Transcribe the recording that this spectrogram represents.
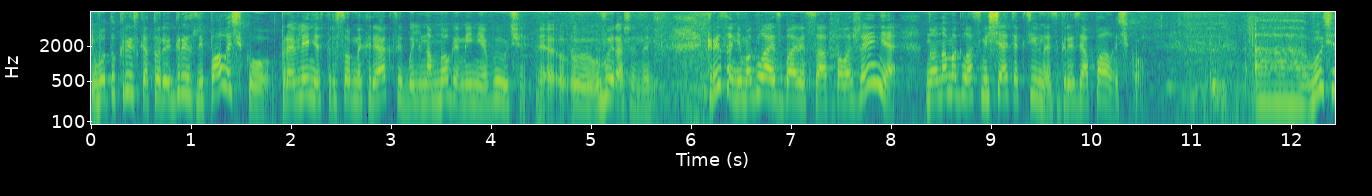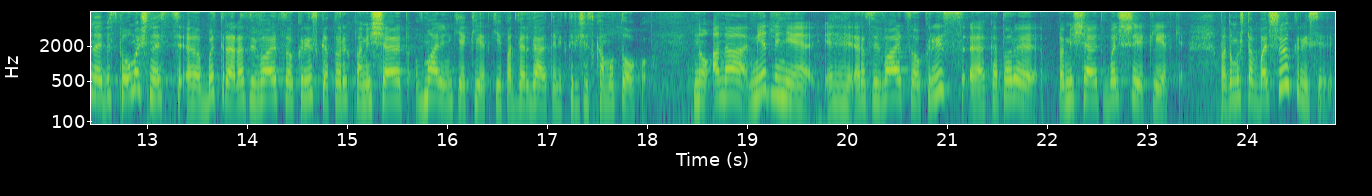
И вот у крыс, которые грызли палочку, проявления стрессорных реакций были намного менее выучен, э, э, выраженными. Крыса не могла избавиться от положения, но она могла смещать активность, грызя палочку. А, выученная беспомощность э, быстро развивается у крыс, которых помещают в маленькие клетки и подвергают электрическому току. Но она медленнее э, развивается у крыс, э, которые помещают в большие клетки. Потому что в большой крысе,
